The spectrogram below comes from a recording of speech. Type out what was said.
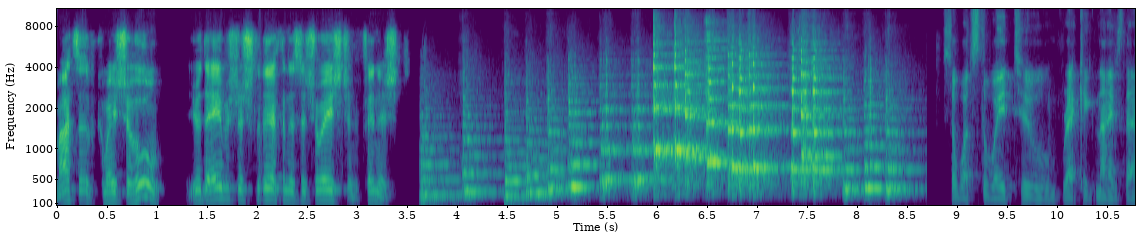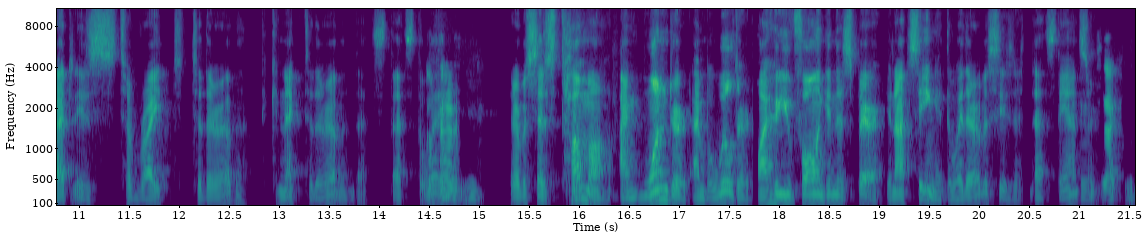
matzav kameshahu you're the Abishter Shliach in the situation. Finished. So what's the way to recognize that is to write to the Rebbe, to connect to the Rebbe. That's that's the way. Mm-hmm. The Rebbe says, Tama, I'm wondered, I'm bewildered. Why are you falling in despair? You're not seeing it the way the Rebbe sees it. That's the answer. Exactly.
